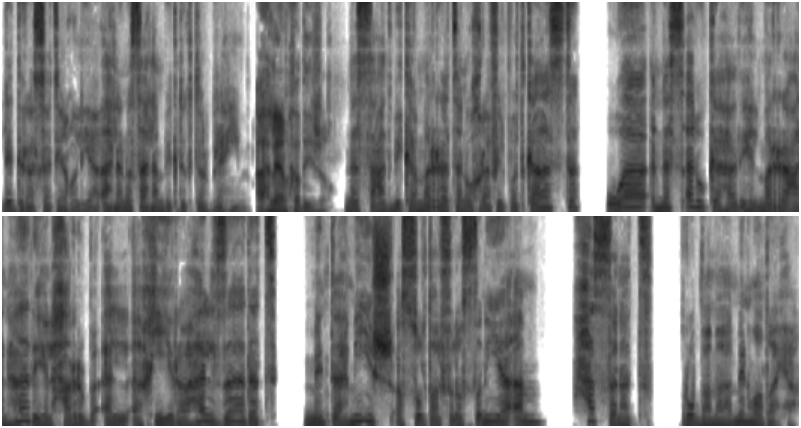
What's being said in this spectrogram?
للدراسات العليا. أهلا وسهلا بك دكتور إبراهيم. أهلا خديجة. نسعد بك مرة أخرى في البودكاست ونسألك هذه المرة عن هذه الحرب الأخيرة. هل زادت من تهميش السلطة الفلسطينية أم حسنت ربما من وضعها؟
